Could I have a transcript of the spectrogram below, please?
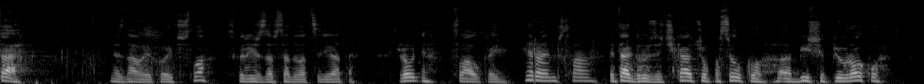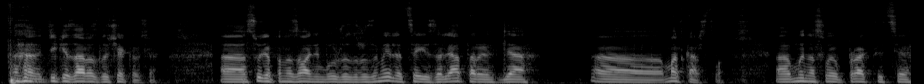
Вітаю! Не знаю, якого число. Скоріше за все, 29 жовтня. Слава Україні! Героям слава. І так, друзі, чекав цю посилку е, більше півроку, тільки зараз дочекався. Е, Судя по названню, ви вже зрозуміли, це ізолятори для е, маткарства. Е, Ми на своїй практиці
